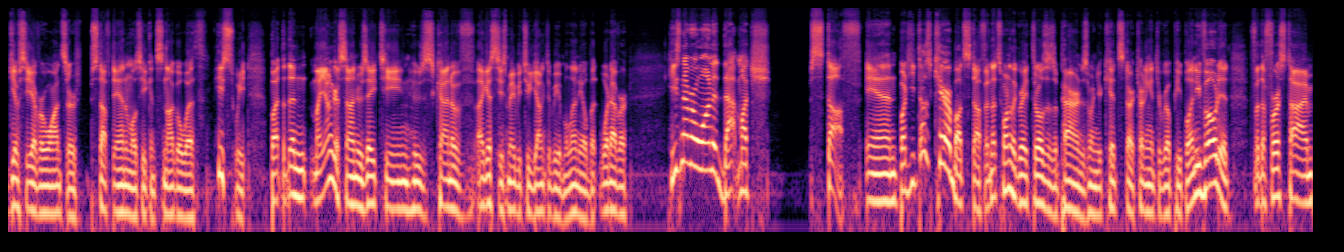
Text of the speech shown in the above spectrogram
gifts he ever wants are stuffed animals he can snuggle with. He's sweet. But then my younger son, who's 18, who's kind of I guess he's maybe too young to be a millennial, but whatever. He's never wanted that much stuff and but he does care about stuff and that's one of the great thrills as a parent is when your kids start turning into real people and he voted for the first time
